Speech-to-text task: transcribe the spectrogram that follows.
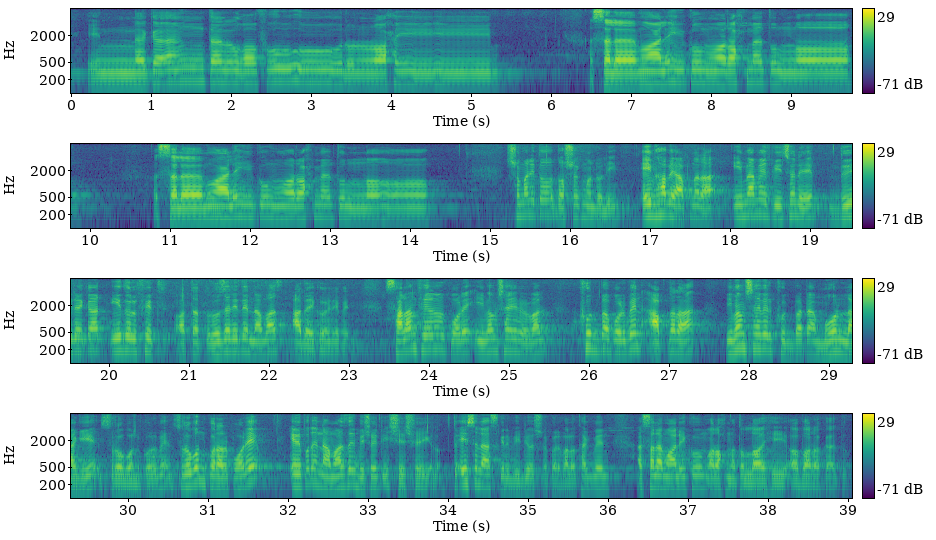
إنك أنت الغفور الرحيم السلام عليكم ورحمة الله আসসালামু আলাইকুম রহমতুল্লাহ সম্মানিত দর্শক মণ্ডলী এইভাবে আপনারা ইমামের পিছনে দুই রেখাত ঈদ উল ফিত্র অর্থাৎ রোজার ঈদের নামাজ আদায় করে নেবেন সালাম ফেরানোর পরে ইমাম সাহেব এবার খুতবা পড়বেন আপনারা ইমাম সাহেবের খুদ্বাটা মন লাগিয়ে শ্রবণ করবেন। শ্রবণ করার পরে এরপরে নামাজের বিষয়টি শেষ হয়ে গেল। তো এই ছিল আজকের ভিডিও। সকল ভালো থাকবেন। আসসালামু আলাইকুম রহমতুল্লাহি ওবরাকাতু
